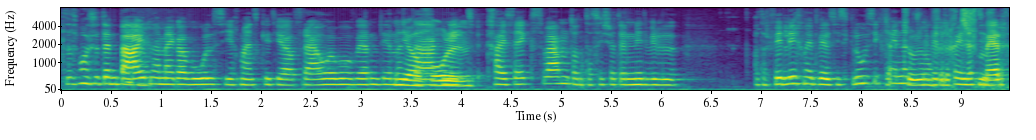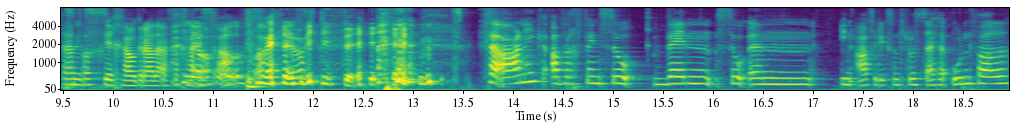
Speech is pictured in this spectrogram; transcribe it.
Das muss ja dann beiden mega wohl sein. Ich meine, es gibt ja auch Frauen, die während ihren Ja, Tagen voll. nicht keinen Sex wollen. Und das ist ja dann nicht, weil... Oder vielleicht nicht, weil sie es grusig ja, finden. Entschuldigung, vielleicht vielleicht sie schmerzen einfach- sie sich auch gerade einfach Ja, voll, ab, während ja. sie die Keine Ahnung, aber ich finde so, wenn so ein in Anführungs- und Schlusszeichen Unfall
